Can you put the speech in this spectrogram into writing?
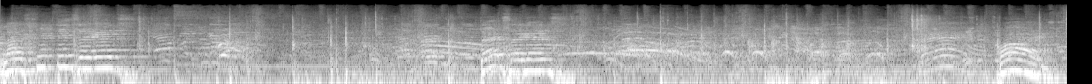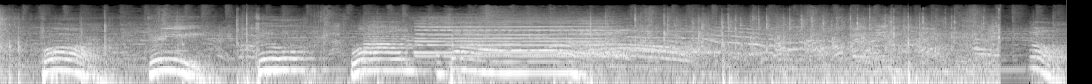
Last 15 seconds. 10 seconds. Five, four, three, two, one. Go.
